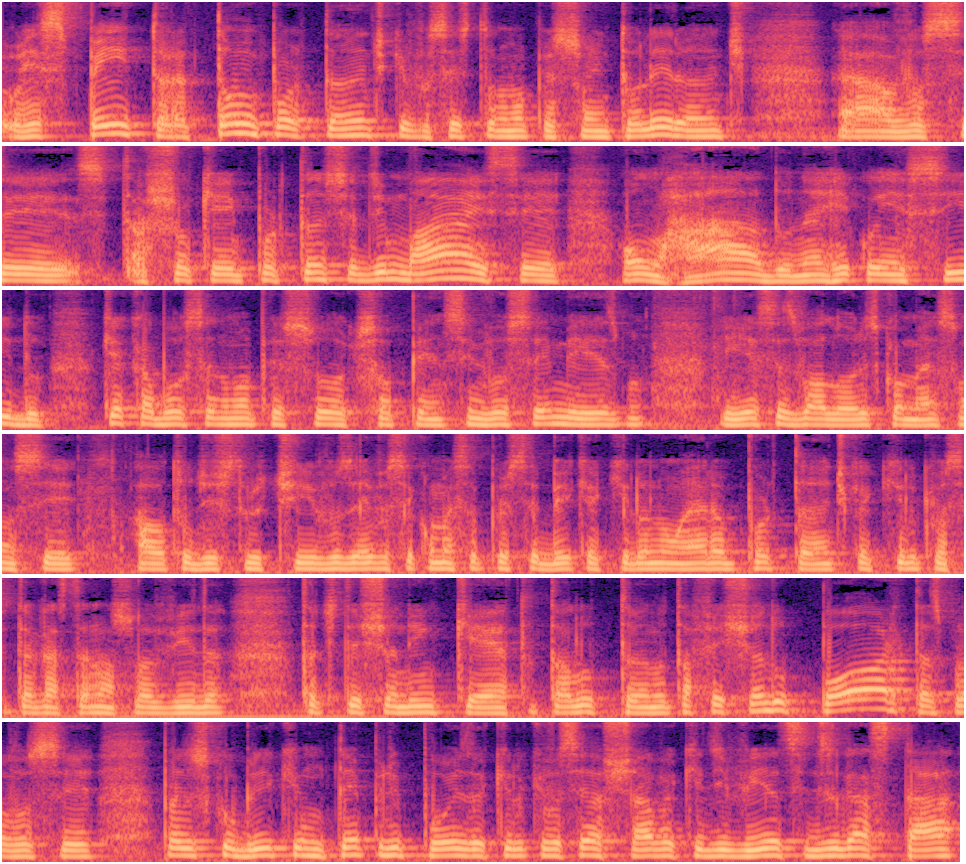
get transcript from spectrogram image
o respeito era tão importante que você se tornou uma pessoa intolerante. Ah, você achou que é importante demais ser honrado, né, reconhecido, que acabou sendo uma pessoa que só pensa em você mesmo. E esses valores começam a ser autodestrutivos. Aí você começa a perceber que aquilo não era importante, que aquilo que você está gastando na sua vida está te deixando inquieto, está lutando, está fechando portas para você, para descobrir que um tempo depois aquilo que você achava que devia se desgastar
